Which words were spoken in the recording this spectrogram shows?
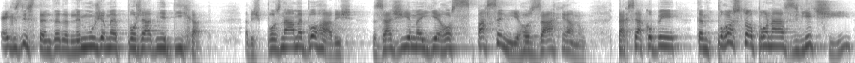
existence, kde nemůžeme pořádně dýchat. A když poznáme Boha, když zažijeme jeho spasení, jeho záchranu, tak se jakoby ten prostor pro nás zvětší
